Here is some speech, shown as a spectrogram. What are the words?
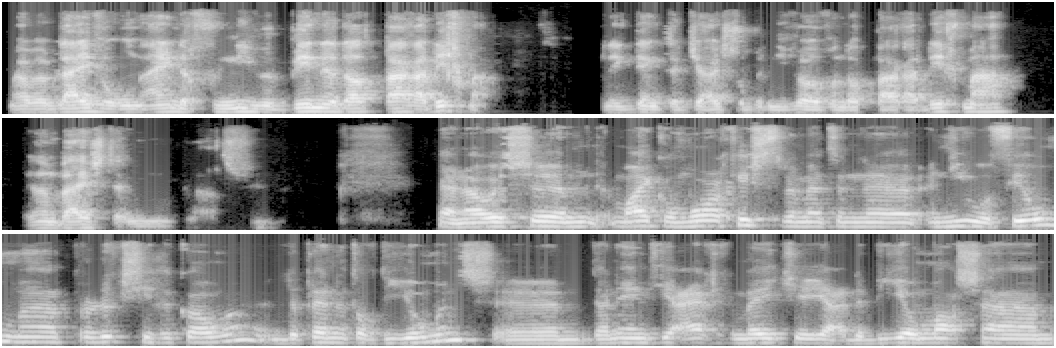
maar we blijven oneindig vernieuwen binnen dat paradigma. En ik denk dat juist op het niveau van dat paradigma er een bijstelling moet plaatsvinden. Ja, nou is ehm, Michael Moore gisteren met een, uh, een nieuwe filmproductie gekomen, The Planet of the Humans. Ehm, daar neemt hij eigenlijk een beetje ja, de biomassa, uh,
